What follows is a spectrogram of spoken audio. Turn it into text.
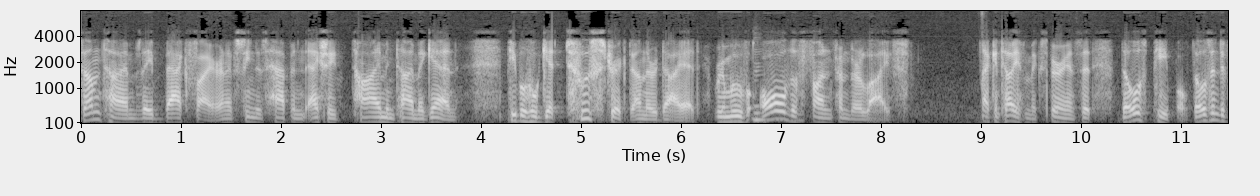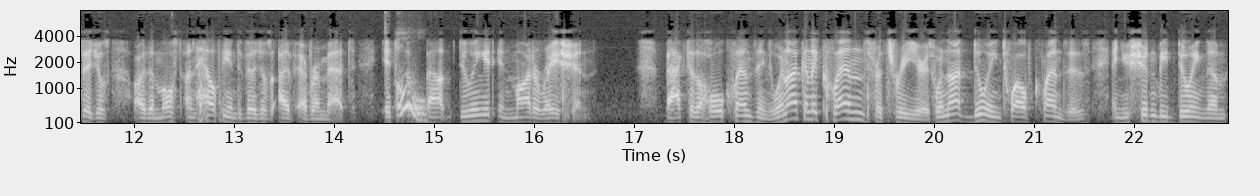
sometimes they backfire. And I've seen this happen actually time and time again. People who get too strict on their diet remove mm-hmm. all the fun from their life I can tell you from experience that those people, those individuals, are the most unhealthy individuals I've ever met. It's Ooh. about doing it in moderation. Back to the whole cleansing. We're not going to cleanse for three years. We're not doing 12 cleanses, and you shouldn't be doing them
